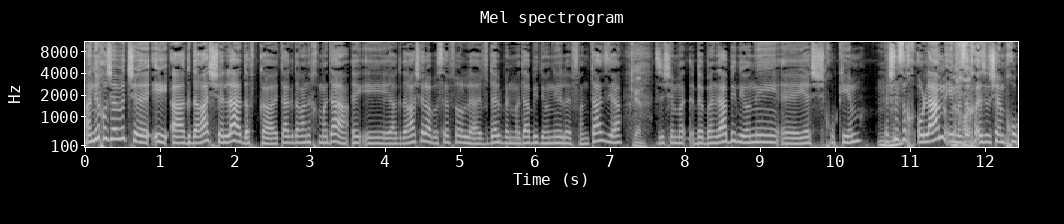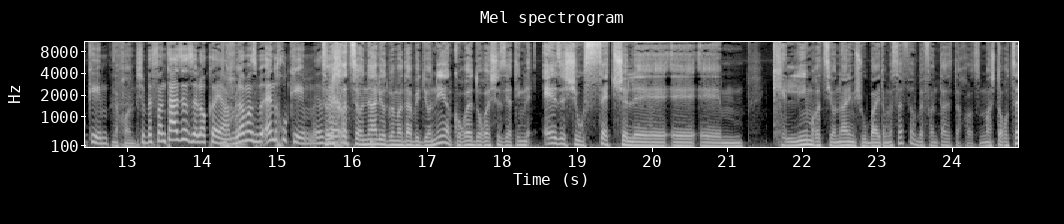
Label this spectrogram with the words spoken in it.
אני חושבת שההגדרה שלה דווקא הייתה הגדרה נחמדה. ההגדרה שלה בספר להבדל בין מדע בדיוני לפנטזיה, כן. זה שבמדע בדיוני אה, יש חוקים. מהמם. יש איזה עולם עם נכון. איזה, איזה שהם חוקים. נכון. שבפנטזיה זה לא קיים, נכון. לא מסב... אין חוקים. צריך זה... רציונליות במדע בדיוני, הקורא דורש שזה יתאים לאיזשהו סט של אה, אה, אה, כלים רציונליים שהוא בא איתם לספר, בפנטזיה אתה יכול לעשות מה שאתה רוצה.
